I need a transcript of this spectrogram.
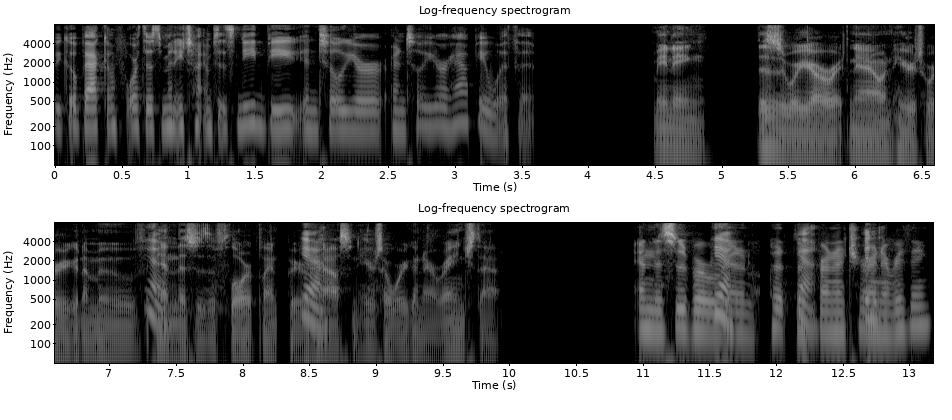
We go back and forth as many times as need be until you're until you're happy with it. Meaning, this is where you are right now, and here's where you're going to move, Yeah. and this is the floor plan for your Yeah. house, and here's how we're going to arrange that. and this is where we're Yeah. going to put the Yeah. furniture And- and everything.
